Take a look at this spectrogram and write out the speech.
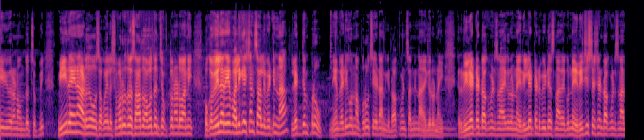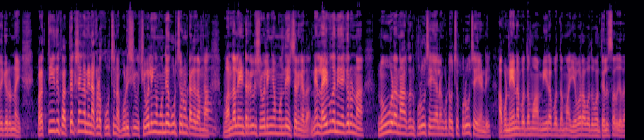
ఏ వివరణ ఉందో చెప్పి మీరైనా అడగవచ్చు. ఒకవేళ శివరుద్ర సాధు అబద్ధం చెప్తున్నాడు అని ఒకవేళ రేపు అలిగేషన్స్ వాళ్ళు పెట్టినా లెట్ దెమ్ ప్రూవ్ నేను రెడీగా ఉన్నా ప్రూవ్ చేయడానికి. డాక్యుమెంట్స్ అన్ని నా దగ్గర ఉన్నాయి. రిలేటెడ్ డాక్యుమెంట్స్ నా దగ్గర ఉన్నాయి. రిలేటెడ్ వీడియోస్ నా దగ్గర ఉన్నాయి. రిజిస్ట్రేషన్ డాక్యుమెంట్స్ నా దగ్గర ఉన్నాయి ప్రతిదీ ప్రత్యక్షంగా నేను అక్కడ కూర్చున్నా. గుడి శివ శివలింగం ముందే కూర్చొని ఉంటా కదమ్మా. వందల ఇంటర్వ్యూలు శివలింగం ముందే ఇచ్చాను కదా. నేను లైవ్గా నీ దగ్గర ఉన్నా నువ్వు కూడా నాకు ప్రూవ్ చేయాలనుకుంటే వచ్చి ప్రూవ్ చేయండి. అప్పుడు నేను అబద్ధమా మీరు అబద్ధమా ఎవరు అబద్ధమా తెలుస్తుంది కదా.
